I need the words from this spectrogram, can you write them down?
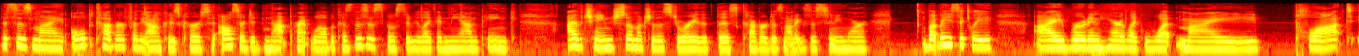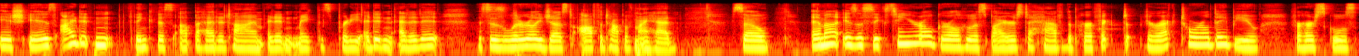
This is my old cover for the Ankou's Curse. It also did not print well because this is supposed to be like a neon pink. I've changed so much of the story that this cover does not exist anymore. But basically, I wrote in here like what my plot-ish is. I didn't think this up ahead of time. I didn't make this pretty. I didn't edit it. This is literally just off the top of my head. So Emma is a 16 year old girl who aspires to have the perfect directorial debut for her school's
